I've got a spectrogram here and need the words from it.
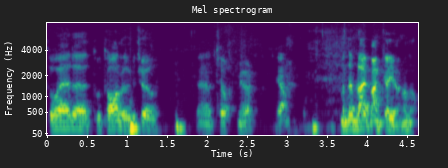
da er det total overkjøring. Eh, Tørt mjøl. Men det ble banka gjennom, da.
